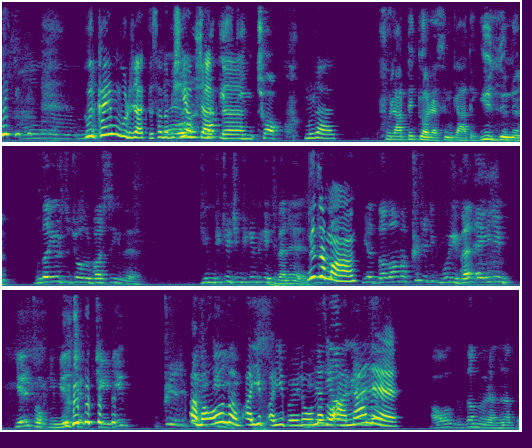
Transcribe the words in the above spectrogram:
Hırkayı mı vuracaktı? Sana bir şey Konuşmak yapacaktı. isteyeyim çok. Murat. Fırat'ı göresim geldi. Yüzünü. Bu da yırtıcı olur bastı gibi. Cimcikle cimcikle bir getir beni. Ne zaman? Bir de dalağıma küçücük vuruyor. Ben eğileyim. Geri toplayayım. Geri çek şey diyeyim. Küçücük Ama değil. oğlum ayıp ayıp öyle olmaz o yani anneanne. Ha o kızdan mı öğrendin hatta?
